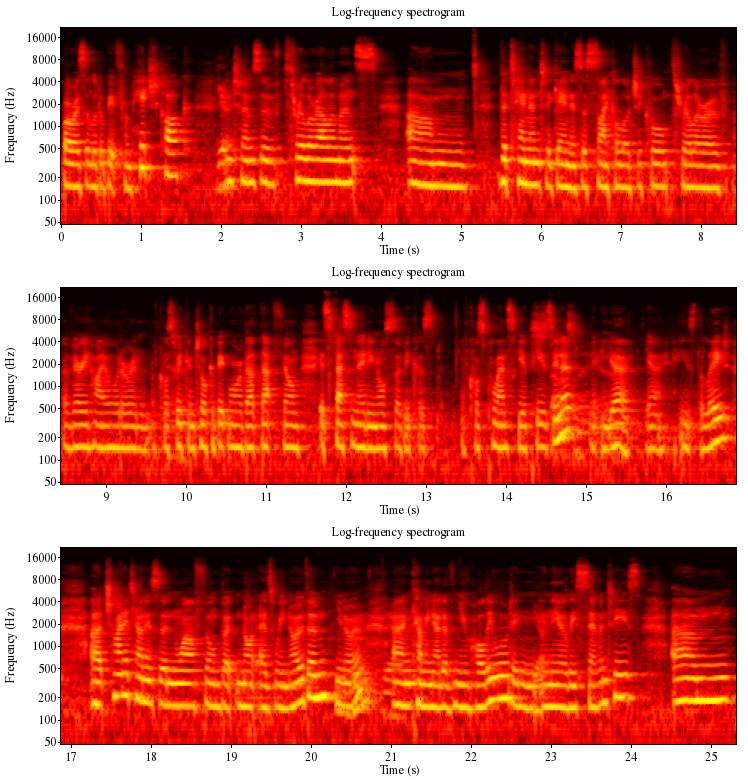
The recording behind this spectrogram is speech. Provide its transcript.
borrows a little bit from Hitchcock yeah. in terms of thriller elements. Um, the Tenant, again, is a psychological thriller of a very high order, and of course, we can talk a bit more about that film. It's fascinating also because, of course, Polanski appears Stars in it. yeah. yeah, yeah, he's the lead. Uh, Chinatown is a noir film, but not as we know them, you know, mm-hmm. yeah. and coming out of New Hollywood in, yeah. in the early 70s. Um,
